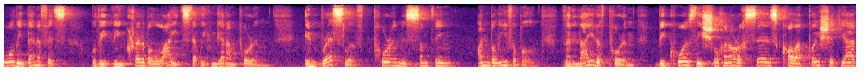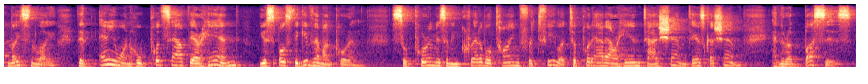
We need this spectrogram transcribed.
all the benefits, or the, the incredible lights that we can get on Purim. In Breslov, Purim is something unbelievable. The night of Purim, because the Shulchan Aruch says, Kol yad that anyone who puts out their hand, you're supposed to give them on Purim. So Purim is an incredible time for tefillah, to put out our hand to Hashem, to ask Hashem. And there are buses,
